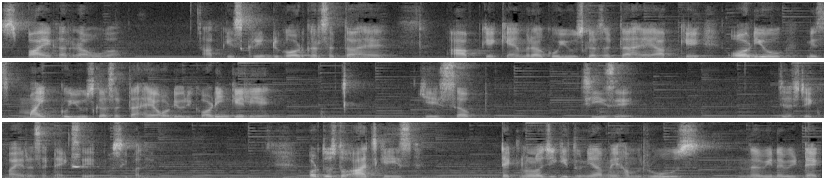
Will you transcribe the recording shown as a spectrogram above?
स्पाई कर रहा होगा। आपकी स्क्रीन रिकॉर्ड कर सकता है, आपके कैमरा को यूज़ कर सकता है, आपके ऑडियो मीन्स माइक को यूज़ कर सकता है ऑडियो रिकॉर्डिंग के लिए। ये सब चीज़ें जस्ट एक वायरस अटैक से पॉसिबल है। और दोस्तों, आज के इस टेक्नोलॉजी की दुनिया में हम रोज़ नवी नवी टेक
